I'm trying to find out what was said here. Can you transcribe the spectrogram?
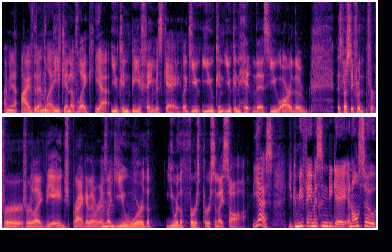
I mean, I've the, been the like, beacon of like Yeah. you can be a famous gay like you you can you can hit this you are the especially for for for, for like the age bracket that we're in, it's like Mm-hmm. you were the you were the first person i saw yes, you can be famous and be gay, and also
